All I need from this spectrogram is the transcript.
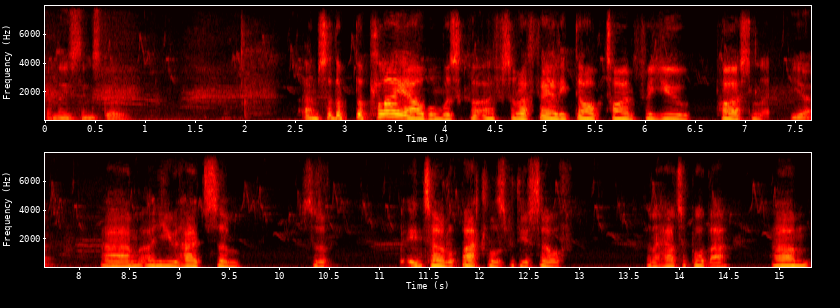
and these things go. Um, so the the play album was a, sort of a fairly dark time for you personally. Yeah. Um, and you had some sort of internal battles with yourself. I don't know how to put that. Um,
